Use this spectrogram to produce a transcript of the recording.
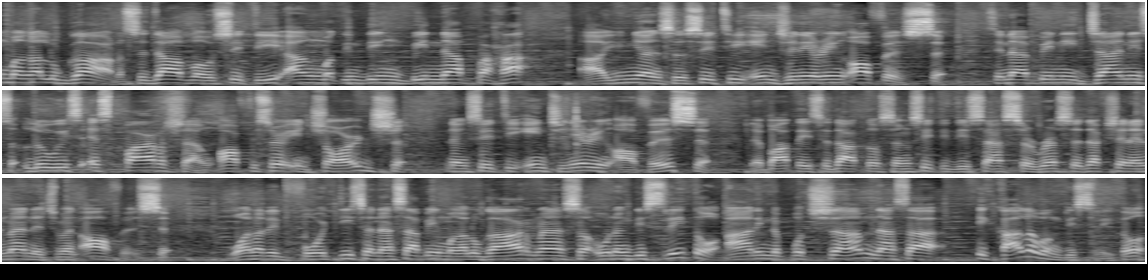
mga lugar sa Davao City ang matinding binabaha. Ayon yan sa City Engineering Office. Sinabi ni Janice Luis Esparcia, ang officer in charge ng City Engineering Office, na batay sa datos ng City Disaster Risk Reduction and Management Office. 140 sa nasabing mga lugar na sa unang distrito, 69 nasa ikalawang distrito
